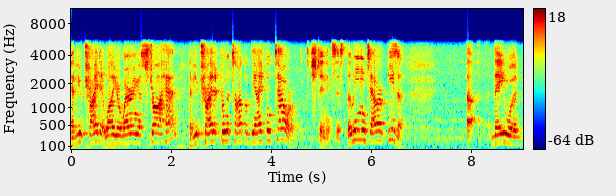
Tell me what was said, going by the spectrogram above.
Have you tried it while you're wearing a straw hat? Have you tried it from the top of the Eiffel Tower, which didn't exist? The Leaning Tower of Pisa. Uh, they would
